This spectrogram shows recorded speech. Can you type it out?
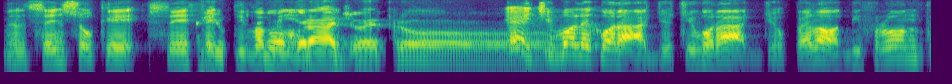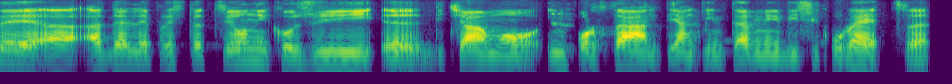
nel senso che se effettivamente... Ci vuole coraggio, eh, però... Eh, ci vuole coraggio, ci vuole coraggio, però di fronte a, a delle prestazioni così, eh, diciamo, importanti anche in termini di sicurezza,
